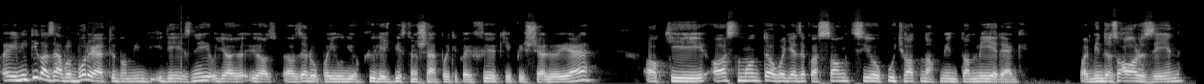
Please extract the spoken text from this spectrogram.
Én itt igazából Borrell tudom idézni, ugye ő az, az Európai Unió kül- és biztonságpolitikai főképviselője, aki azt mondta, hogy ezek a szankciók úgy hatnak, mint a méreg, vagy mint az arzén,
